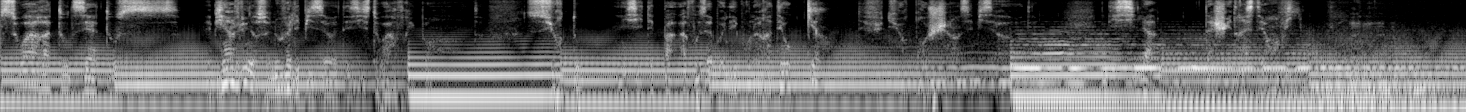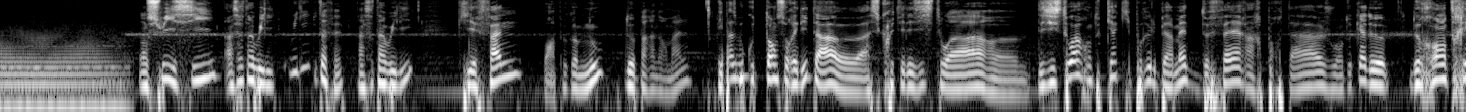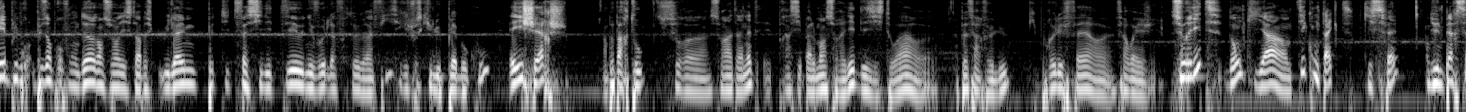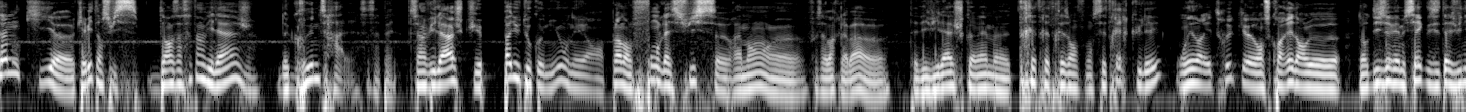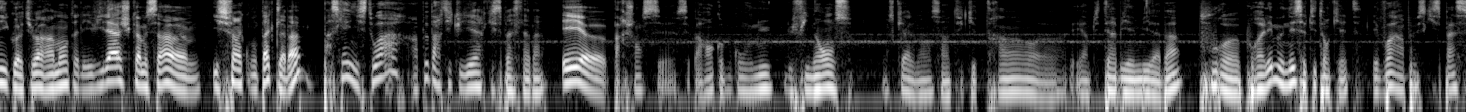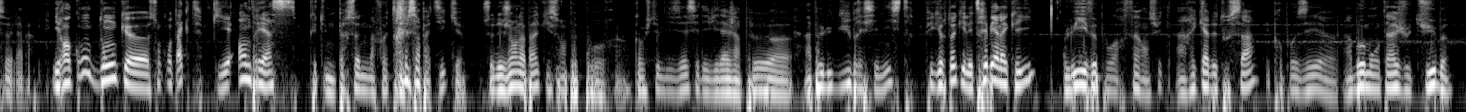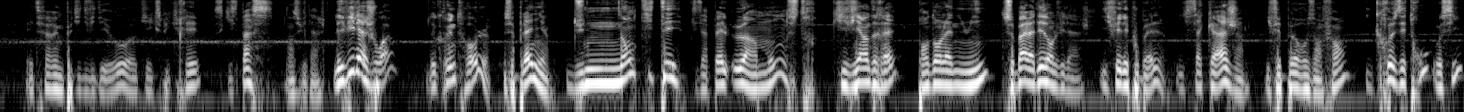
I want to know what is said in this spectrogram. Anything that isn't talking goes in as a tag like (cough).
Bonsoir à toutes et à tous, et bienvenue dans ce nouvel épisode des Histoires fripantes. Surtout, n'hésitez pas à vous abonner pour ne rater aucun des futurs prochains épisodes. D'ici là, tâchez de rester en vie. (laughs) On suit ici un certain Willy. Willy Tout à fait. Un certain Willy qui est fan, bon, un peu comme nous, de paranormal. Il passe beaucoup de temps sur Reddit à, euh, à scruter des histoires. euh, des histoires en tout cas qui pourraient lui permettre de faire un reportage ou en tout cas de, de rentrer plus, plus en profondeur dans ce genre d'histoire. Parce qu'il a une petite facilité au niveau de la photographie, c'est quelque chose qui lui plaît beaucoup. Et il cherche un peu partout sur, euh, sur internet et principalement sur Reddit des histoires un peu farfelues qui pourraient lui faire, faire voyager. Sur Reddit, donc, il y a un petit contact qui se fait d'une personne qui, euh, qui habite en Suisse, dans un certain village de Grunthal, ça s'appelle. C'est un village qui est pas du tout connu, on est en plein dans le fond de la Suisse, euh, vraiment. euh, faut savoir que là-bas, euh, t'as des villages quand même très très très enfoncés, très reculés. On est dans les trucs, on se croirait dans le dans le 19e siècle des États-Unis, quoi. Tu vois, vraiment, t'as des villages comme ça. il se fait un contact là-bas parce qu'il y a une histoire un peu particulière qui se passe là-bas. Et par chance, ses- ses parents, comme convenu, lui financent on se calme, hein, c'est un ticket de train euh, et un petit Airbnb là-bas pour, euh, pour aller mener sa petite enquête et voir un peu ce qui se passe euh, là-bas. Il rencontre donc son contact qui est Andreas, qui est une personne ma foi très sympathique. C'est des gens là-bas qui sont un peu pauvres. hein. Comme je te le disais, c'est des villages un peu, un peu lugubres et sinistres. Figure-toi qu'il est très bien accueilli. Lui, il veut pouvoir faire ensuite un récap de tout ça et proposer un beau montage YouTube et de faire une petite vidéo qui expliquerait ce qui se passe dans ce village. Les villageois de Grunthal se plaignent d'une entité qu'ils appellent eux un monstre qui viendrait pendant la nuit se balader dans le village. Il fait des poubelles, il saccage, il fait peur aux enfants, il creuse des trous aussi,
